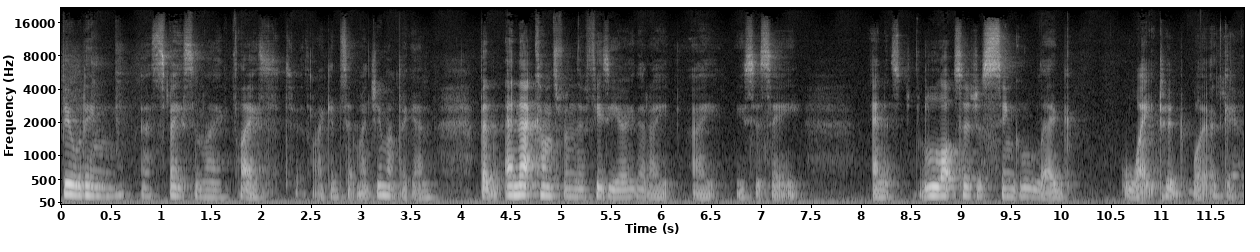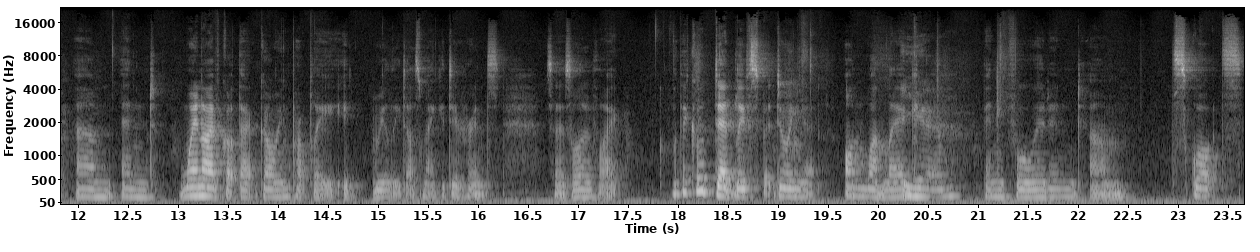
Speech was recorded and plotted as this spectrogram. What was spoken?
building a space in my place to, so I can set my gym up again. But and that comes from the physio that I, I used to see, and it's lots of just single leg weighted work. Yeah. Um, and when I've got that going properly, it really does make a difference. So there's a lot of like what they call deadlifts, but doing it on one leg yeah. bending forward and um, squats,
